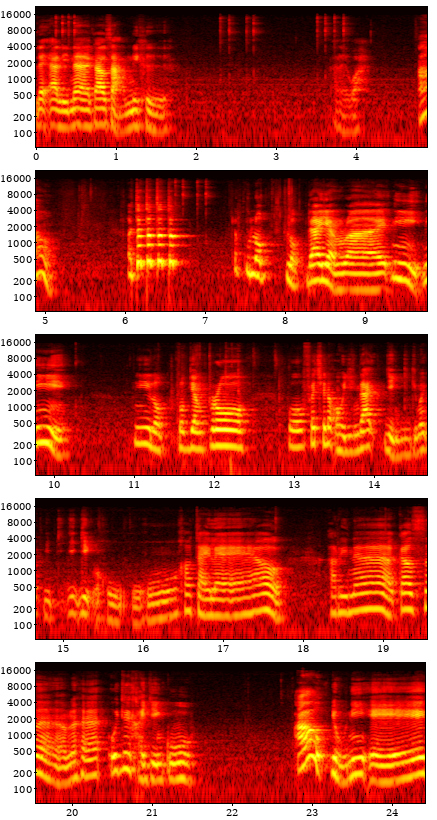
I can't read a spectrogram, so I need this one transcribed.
และอารีนา93นี่คือ อะไรวะ อ้าวเอ้ยตุ๊บตุ๊บตุ๊บตุ๊บแล้วกูหลบหลบได้อย่างไร นี่นี่นี่หลบหลบอย่างโปรโปรเฟชชั่นอลโอ้ยิงได้ยิงยิงไม่ยิงยิงยิงโอ้โหโอ้โหเข้าใจแล้วอารีนา93นะฮะ อุ้ยนี่ใครยิงกู เอ้า อยู่นี่เอง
